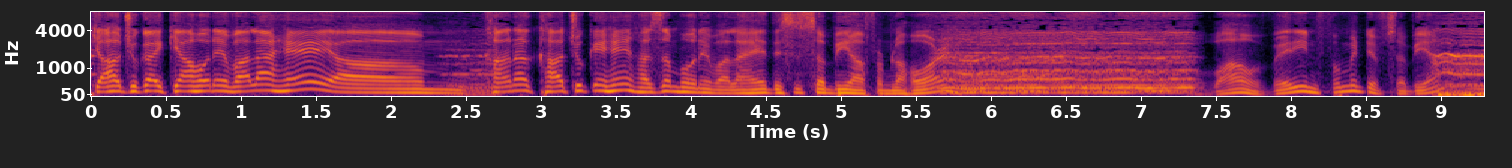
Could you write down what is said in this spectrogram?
क्या हो चुका है क्या होने वाला है? uh, खाना खा चुके हैं हजम होने वाला है। This is Sabiya from Lahore. Wow very informative Sabiya.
